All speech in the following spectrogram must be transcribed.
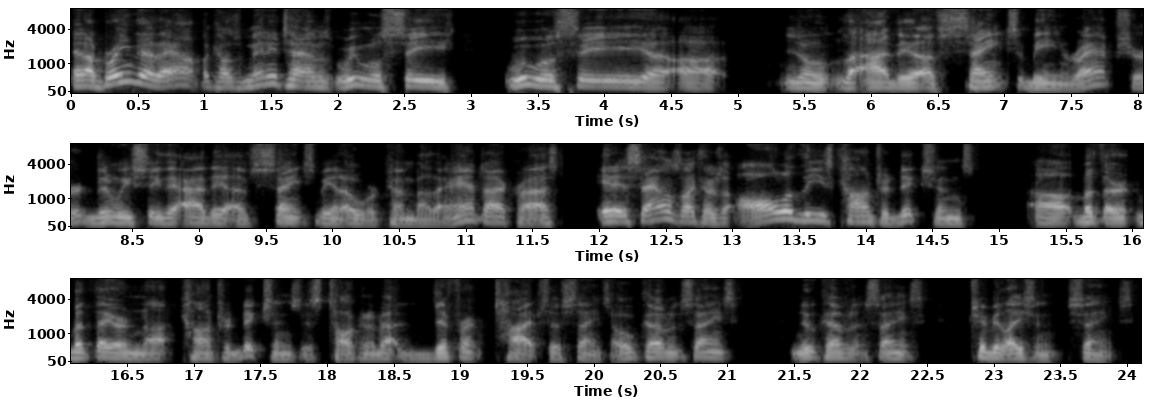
and I bring that out because many times we will see, we will see uh, uh, you know, the idea of saints being raptured, then we see the idea of saints being overcome by the Antichrist. And it sounds like there's all of these contradictions uh, but they're but they are not contradictions. It's talking about different types of saints: old covenant saints, new covenant saints, tribulation saints.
